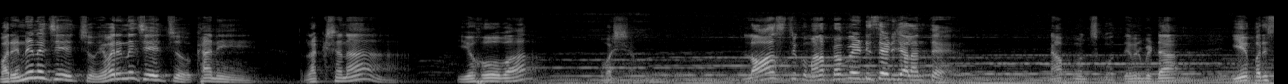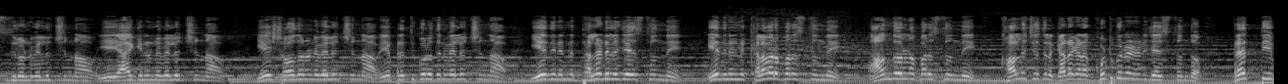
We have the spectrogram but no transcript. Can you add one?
వారు ఎన్నైనా చేయొచ్చు ఎవరైనా చేయొచ్చు కానీ రక్షణ యహోవా వశం. లాస్ట్కు మన ప్రభువే డిసైడ్ చేయాలంతే. జ్ఞాపకం ఉంచుకో దేవుని బిడ్డ ఏ పరిస్థితిలో నువ్వు వెళ్ళుచున్నావు? ఏ యాగినను వెళ్ళుచున్నావు? ఏ శోధనను వెళ్ళుచున్నావు? ఏ ప్రతికూలతను వెళ్ళుచున్నావు? ఏది నిన్ను తల్లడిల చేస్తుంది? ఏది నిన్ను కలవరపరుస్తుంది? ఆందోళన పరుస్తుంది? కాళ్ళు చేతులు గడగడ కొట్టుకునేటట్టు చేస్తుందో? ప్రతి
